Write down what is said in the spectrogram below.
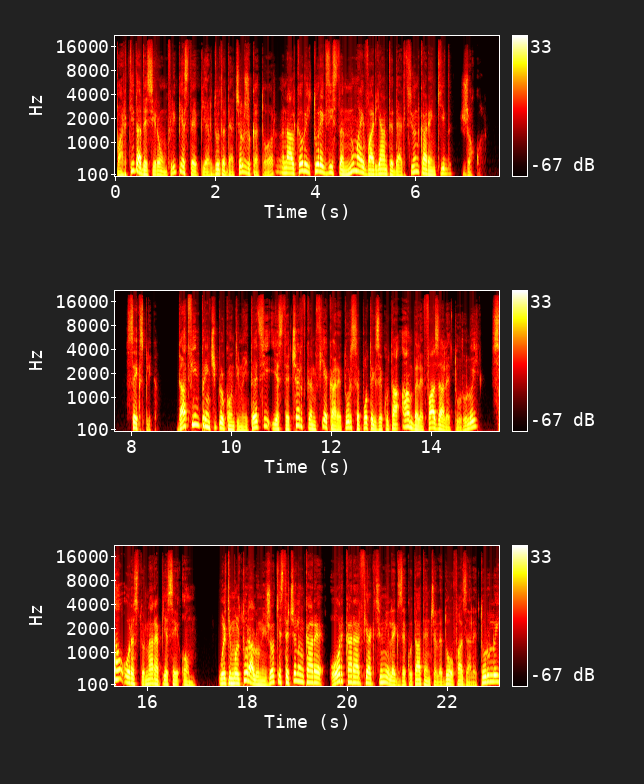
Partida de sirău în flip este pierdută de acel jucător, în al cărui tur există numai variante de acțiuni care închid jocul. Să explic. Dat fiind principiul continuității, este cert că în fiecare tur se pot executa ambele faze ale turului sau o răsturnare a piesei om. Ultimul tur al unui joc este cel în care, oricare ar fi acțiunile executate în cele două faze ale turului,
